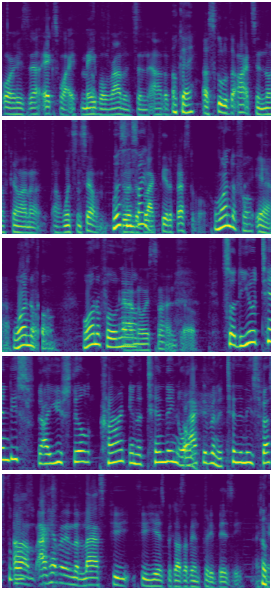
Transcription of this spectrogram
or his uh, ex-wife, Mabel Robinson, out of Okay. a School of the Arts in North Carolina, uh, Winston-Salem, doing Winston-Salem. the Black Theater Festival. Wonderful. Yeah. Wonderful. Wonderful. And I know Now, his son, Joe. so do you attend these? Are you still current in attending or active in attending these festivals? Oh. Um, I haven't in the last few few years because I've been pretty busy. I can't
